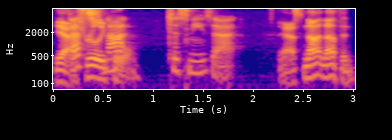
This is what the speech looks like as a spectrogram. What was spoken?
yeah that's it's really not cool to sneeze at. Yeah, it's not nothing.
